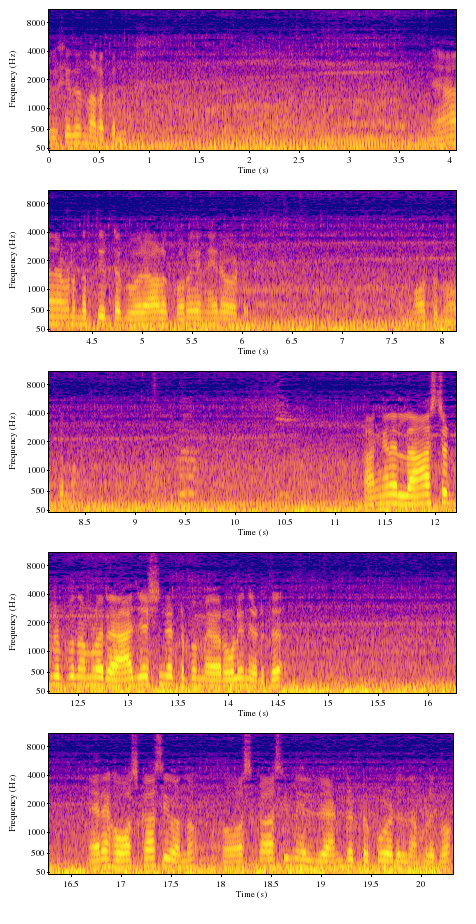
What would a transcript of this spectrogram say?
വിഹിതം നടക്കുന്നു. ഞാൻ അവിടെ നിർത്തിയിട്ടപ്പോൾ ഒരാൾ കുറേ നേരമായിട്ട് അങ്ങോട്ട് നോക്കുന്നു. അങ്ങനെ ലാസ്റ്റ് ട്രിപ്പ് നമ്മൾ രാജേഷിന്റെ ട്രിപ്പ് മേറോളിൽ നിന്ന് എടുത്ത് നേരെ ഹോസ്കാസി വന്നു. ഹോസ്കാസിൽ നിന്ന് രണ്ട് ട്രിപ്പ് എടുത്ത് നമ്മളിപ്പം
